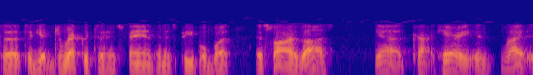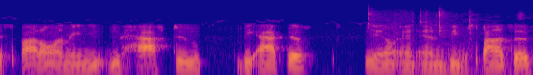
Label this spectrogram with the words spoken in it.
to to get directly to his fans and his people. But as far as us, yeah, Carrie is right, is spot on. I mean, you you have to be active, you know, and and be responsive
